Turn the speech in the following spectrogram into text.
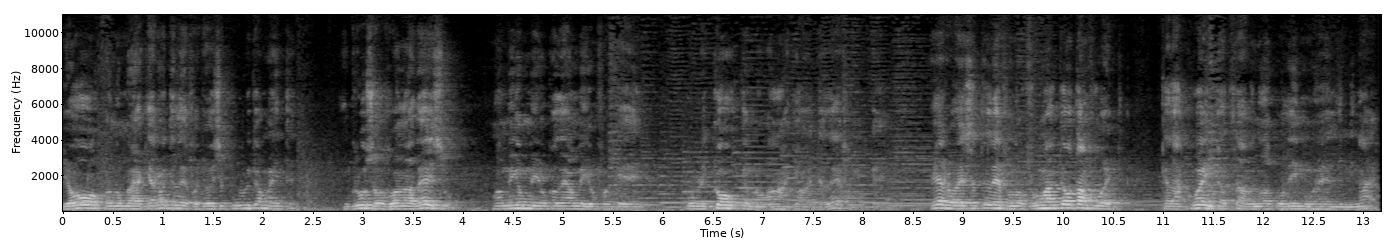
Yo, cuando me hackearon el teléfono, yo hice públicamente, incluso Juan Adeso, un amigo mío que de amigo, fue que publicó que me van a hackear el teléfono. pero ese teléfono fue un hackeo tan fuerte que la cuenta, ¿sabes? No la pudimos eliminar.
